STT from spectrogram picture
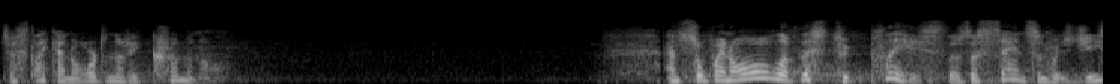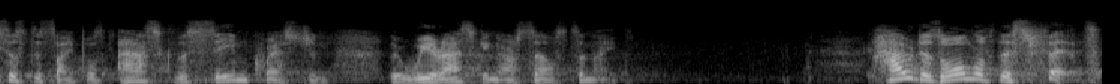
just like an ordinary criminal. And so when all of this took place, there's a sense in which Jesus' disciples ask the same question that we're asking ourselves tonight. How does all of this fit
